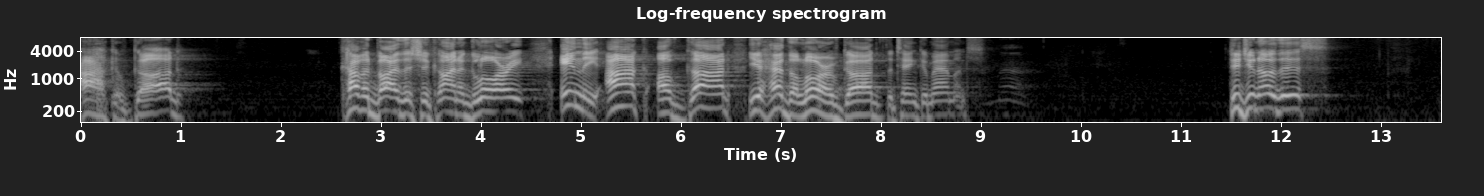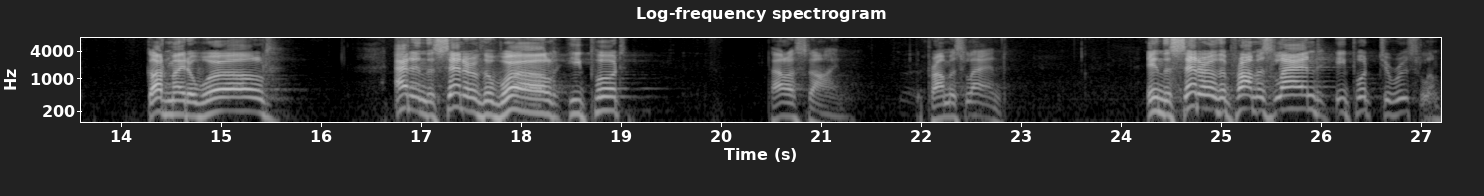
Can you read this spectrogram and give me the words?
ark of God, covered by the Shekinah glory. In the ark of God, you had the law of God, the Ten Commandments. Did you know this? God made a world, and in the center of the world, He put Palestine, the promised land. In the center of the promised land, He put Jerusalem.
